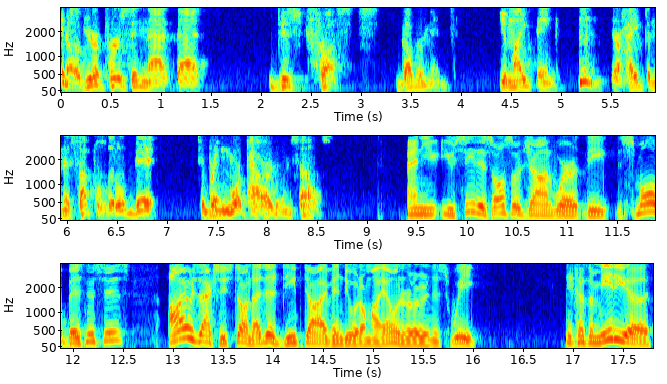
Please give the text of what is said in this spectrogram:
you know, if you're a person that that distrusts government, you might think hmm, they're hyping this up a little bit to bring more power to themselves. And you, you see this also, John, where the, the small businesses, I was actually stunned. I did a deep dive into it on my own earlier this week because the media,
